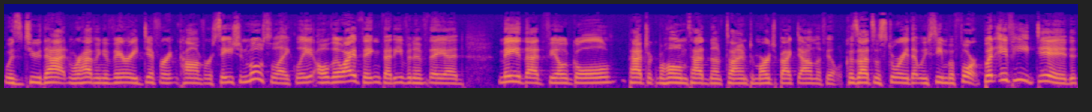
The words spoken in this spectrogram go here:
was do that. And we're having a very different conversation, most likely. Although I think that even if they had made that field goal, Patrick Mahomes had enough time to march back down the field because that's a story that we've seen before. But if he did,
